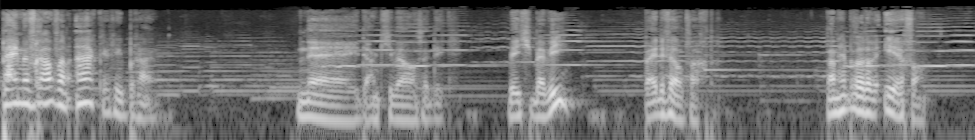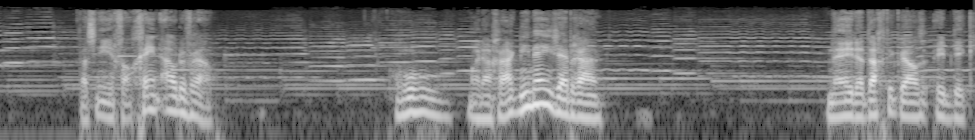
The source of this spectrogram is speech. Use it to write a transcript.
Bij mevrouw van Aken, riep Bruin. Nee, dankjewel, zei Dick. Weet je bij wie? Bij de veldwachter. Dan hebben we er eer van. Dat is in ieder geval geen oude vrouw. Oeh, maar dan ga ik niet mee, zei Bruin. Nee, dat dacht ik wel, riep Dick.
